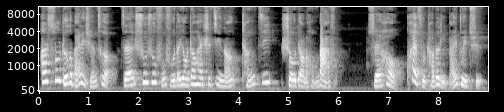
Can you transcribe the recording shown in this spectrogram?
而苏哲的百里玄策则舒舒服服的用召唤师技能乘机收掉了红 buff，随后快速朝着李白追去。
